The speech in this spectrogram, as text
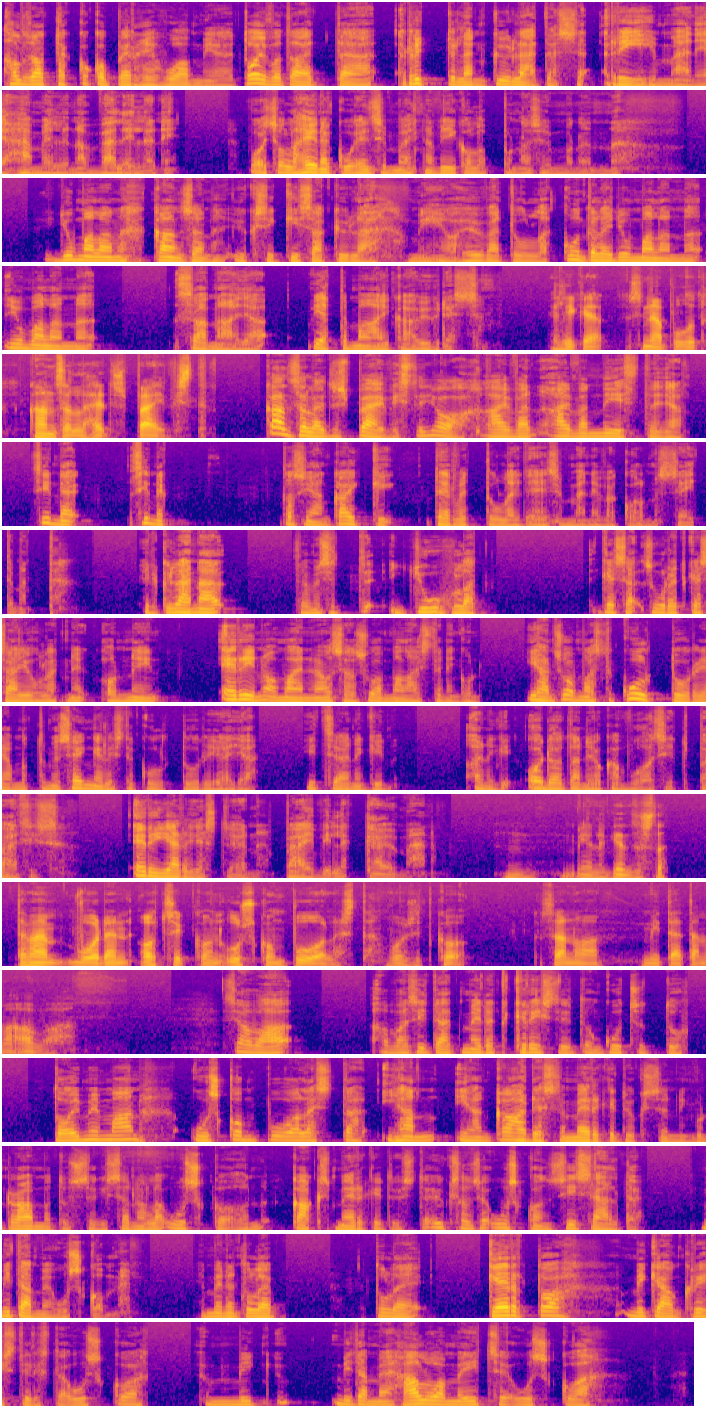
halutaan ottaa koko perhe huomioon. Toivotaan, että Ryttylän kylä tässä Riihimään ja Hämeenlinnan välillä niin voisi olla heinäkuun ensimmäisenä viikonloppuna semmoinen Jumalan kansan yksi kisakylä, mihin on hyvä tulla. Kuuntele Jumalan, Jumalan sanaa ja viettämään aikaa yhdessä. Eli sinä puhut kansanlähetyspäivistä. Kansanlähetyspäivistä, joo, aivan, aivan niistä. Ja sinne, sinne tosiaan kaikki tervetulleet ensimmäinen vai kolmas seitsemättä. Eli kyllähän nämä tämmöiset juhlat, kesä, suuret kesäjuhlat, ne on niin erinomainen osa suomalaista, niin kuin, ihan suomalaista kulttuuria, mutta myös hengellistä kulttuuria. Ja itse ainakin, ainakin odotan joka vuosi, että pääsisi eri järjestöjen päiville käymään. Hmm, mielenkiintoista. Tämän vuoden otsikko on Uskon puolesta. Voisitko sanoa, mitä tämä avaa? Se avaa, avaa sitä, että meidät kristit on kutsuttu toimimaan uskon puolesta ihan, ihan kahdessa merkityksessä, niin kuin raamatussakin sanalla usko on kaksi merkitystä. Yksi on se uskon sisältö, mitä me uskomme. Ja meidän tulee, tulee kertoa, mikä on kristillistä uskoa, mi, mitä me haluamme itse uskoa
